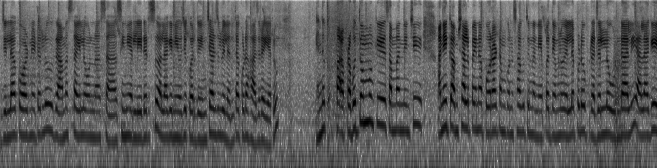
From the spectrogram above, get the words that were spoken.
జిల్లా కోఆర్డినేటర్లు గ్రామస్థాయిలో ఉన్న స- సీనియర్ లీడర్స్ అలాగే నియోజకవర్గ ఇన్ఛార్జీలు వీళ్ళంతా కూడా హాజరయ్యారు. ఎందుకు ప్రభుత్వంకి సంబంధించి అనేక అంశాలపైన పోరాటం కొనసాగుతున్న నేపథ్యంలో ఎల్లప్పుడూ ప్రజల్లో ఉండాలి. అలాగే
